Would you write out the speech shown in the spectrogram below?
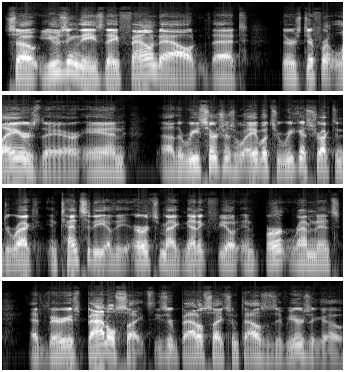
So, using these, they found out that there's different layers there, and uh, the researchers were able to reconstruct and direct intensity of the Earth's magnetic field in burnt remnants at various battle sites. These are battle sites from thousands of years ago,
